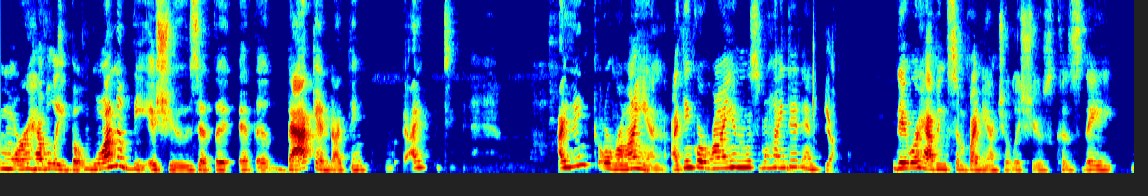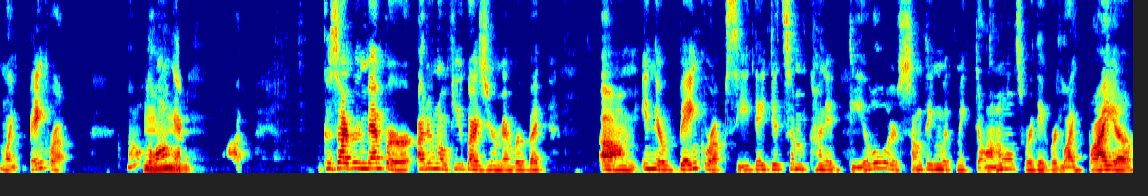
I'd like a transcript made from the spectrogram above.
more heavily. But one of the issues at the at the back end, I think I I think Orion. I think Orion was behind it and Yeah. they were having some financial issues because they went bankrupt not long after Mm. because I remember, I don't know if you guys remember, but um, in their bankruptcy, they did some kind of deal or something with McDonald's where they were like, buy a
